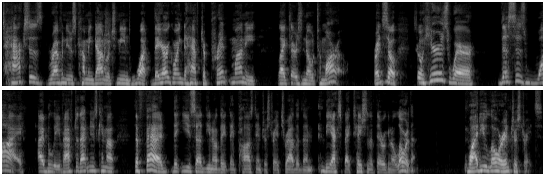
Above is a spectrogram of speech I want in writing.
taxes revenues coming down, which means what? They are going to have to print money like there's no tomorrow. Right? Mm-hmm. So so here's where this is why I believe after that news came out the Fed that you said, you know, they, they paused interest rates rather than the expectation that they were going to lower them. Why do you lower interest rates?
